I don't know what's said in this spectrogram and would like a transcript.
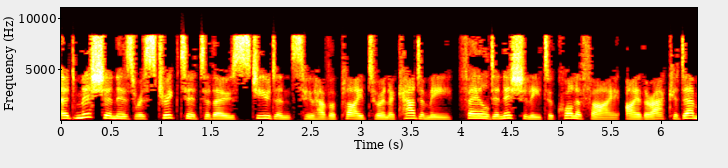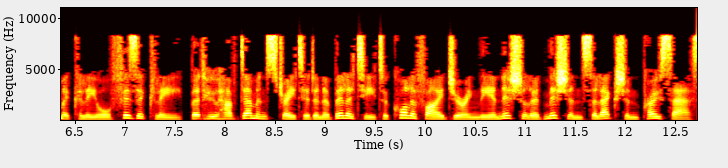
Admission is restricted to those students who have applied to an academy, failed initially to qualify, either academically or physically, but who have demonstrated an ability to qualify during the initial admission selection process,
